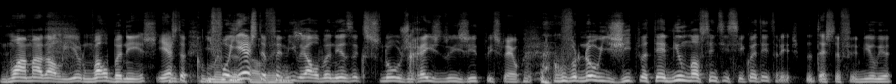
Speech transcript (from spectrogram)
Muhammad Ali era um albanês e, esta, e foi esta albanês. família albanesa que se tornou os reis do Egito, isto é, governou o Egito até 1953. Portanto, esta família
